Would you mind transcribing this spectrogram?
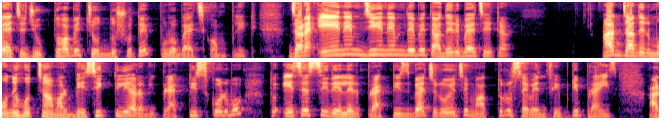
ব্যাচে যুক্ত হবে, চোদ্দোশোতে পুরো ব্যাচ কমপ্লিট যারা এএনএম জিএনএম দেবে, তাদের ব্যাচ এটা। আর যাদের মনে হচ্ছে আমার বেসিক ক্লিয়ার আমি প্র্যাকটিস করব, তো এসএসসি রেলের প্র্যাকটিস ব্যাচ রয়েছে মাত্র সেভেন ফিফটি প্রাইস আর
